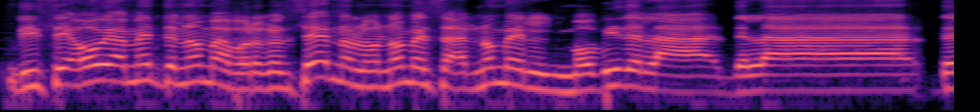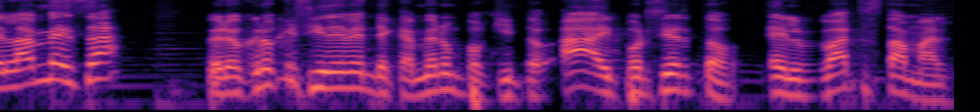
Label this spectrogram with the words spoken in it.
Dice, obviamente no me avergoncé, no, lo- no, me, no me moví de la, de, la, de la mesa, pero creo que sí deben de cambiar un poquito. Ah, y por cierto, el vato está mal,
